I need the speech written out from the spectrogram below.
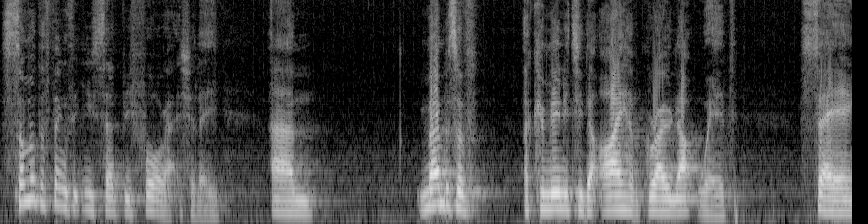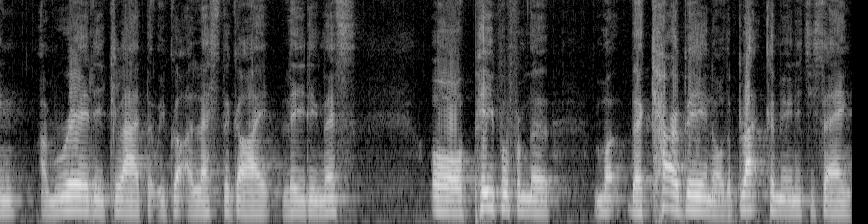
some of the things that you said before, actually. Um, members of a community that I have grown up with saying, I'm really glad that we've got a Leicester guy leading this. Or people from the, the Caribbean or the black community saying,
